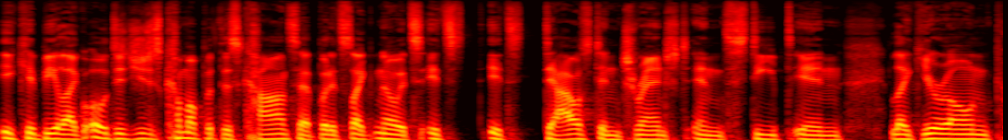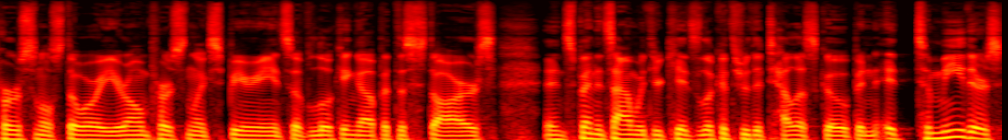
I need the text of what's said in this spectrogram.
it could be like, oh, did you just come up with this concept? But it's like, no, it's it's it's doused and drenched and steeped in like your own personal story, your own personal experience of looking up at the stars and spending time with your kids looking through the telescope. And it to me, there's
